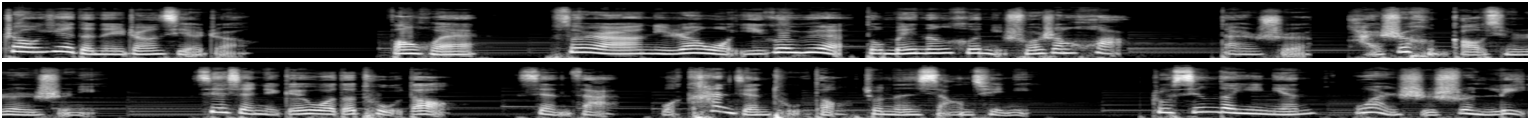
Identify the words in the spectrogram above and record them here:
赵烨的那张写着：“方回，虽然你让我一个月都没能和你说上话，但是还是很高兴认识你。谢谢你给我的土豆，现在。”我看见土豆就能想起你，祝新的一年万事顺利。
